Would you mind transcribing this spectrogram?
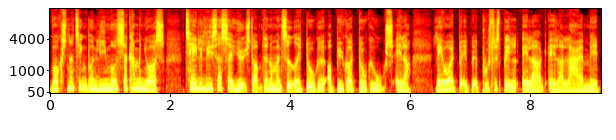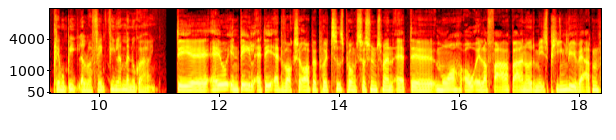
voksne ting på en lige måde, så kan man jo også tale lige så seriøst om det, når man sidder i dukke og bygger et dukkehus, eller laver et, et puslespil, eller, eller leger med Playmobil, eller hvad fanden filer man nu gør, ikke? Det øh, er jo en del af det at vokse op, at på et tidspunkt, så synes man, at øh, mor og eller far bare er noget af det mest pinlige i verden.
